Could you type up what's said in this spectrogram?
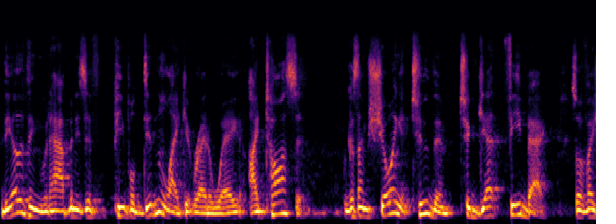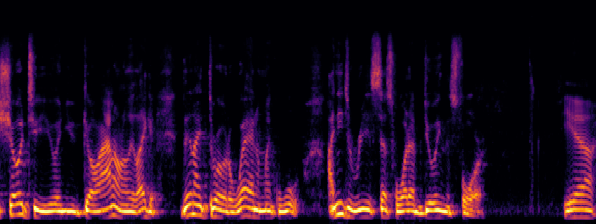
the other thing that would happen is if people didn't like it right away, I'd toss it because I'm showing it to them to get feedback. So if I show it to you and you go, I don't really like it, then I throw it away and I'm like, I need to reassess what I'm doing this for. Yeah.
